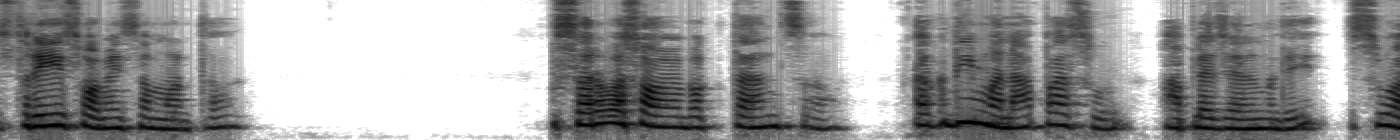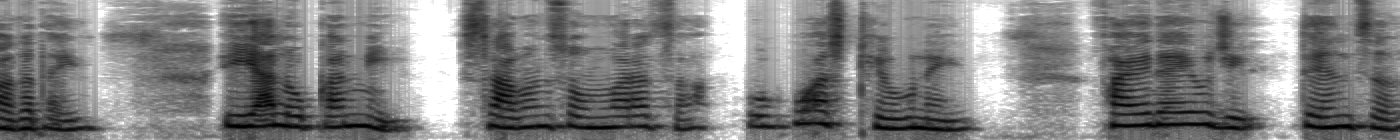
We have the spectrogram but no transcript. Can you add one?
श्री स्वामी समर्थ सर्व स्वामी भक्तांचं अगदी मनापासून आपल्या चॅनलमध्ये स्वागत आहे. या लोकांनी श्रावण सोमवाराचा उपवास ठेवू नये. फायद्याऐवजी त्यांचं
